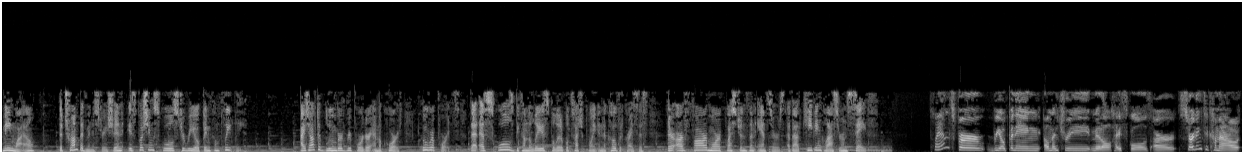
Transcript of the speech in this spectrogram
Meanwhile, the Trump administration is pushing schools to reopen completely. I talked to Bloomberg reporter Emma Court, who reports that as schools become the latest political touchpoint in the COVID crisis, there are far more questions than answers about keeping classrooms safe plans for reopening elementary, middle, high schools are starting to come out.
